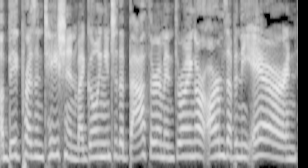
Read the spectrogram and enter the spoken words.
a big presentation by going into the bathroom and throwing our arms up in the air and,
